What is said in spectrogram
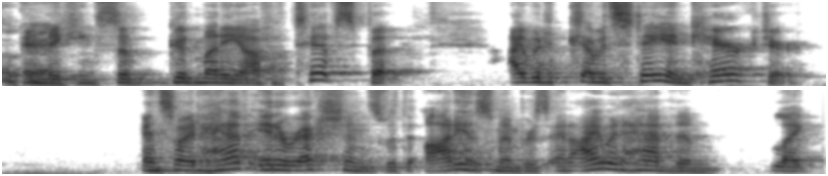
Okay. and making some good money off of tips. But I would I would stay in character, and so I'd have interactions with audience members, and I would have them like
